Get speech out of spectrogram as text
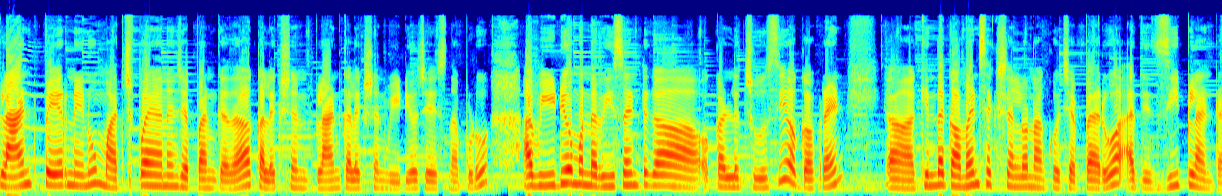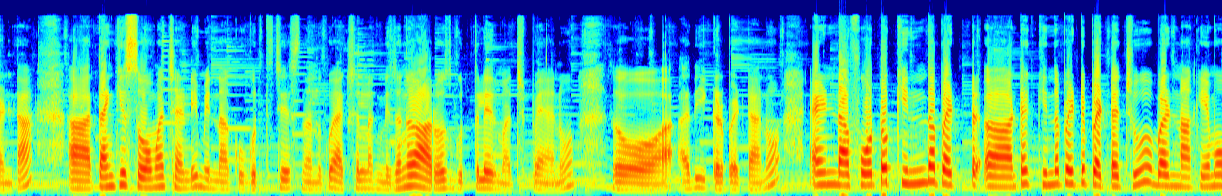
ప్లాంట్ పేరు నేను మర్చిపోయానని చెప్పాను కదా కలెక్షన్ ప్లాంట్ కలెక్షన్ వీడియో చేసినప్పుడు. ఆ వీడియో మొన్న రీసెంట్గా ఒకళ్ళు చూసి ఒక ఫ్రెండ్ కింద కామెంట్ సెక్షన్లో నాకు చెప్పారు. అది జీ ప్లాంట్ అంట. థ్యాంక్ యూ సో మచ్ అండి. మీరు నాకు గుర్తు చేసినందుకు. యాక్చువల్ నాకు నిజంగా ఆ రోజు గుర్తులేదు మర్చిపోయాను. సో అది ఇక్కడ పెట్టాను. అండ్ ఆ ఫోటో కింద పెట్ట అంటే కింద పెట్టి పెట్టచ్చు. బట్ నాకేమో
